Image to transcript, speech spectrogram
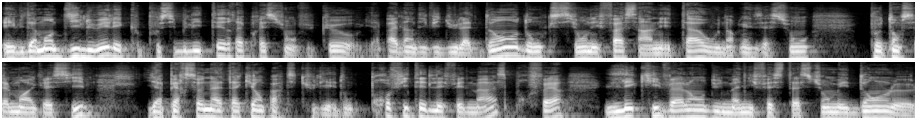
et évidemment diluer les possibilités de répression, vu qu'il n'y a pas d'individu là-dedans. Donc si on est face à un État ou une organisation potentiellement agressive, il n'y a personne à attaquer en particulier. Donc profiter de l'effet de masse pour faire l'équivalent d'une manifestation, mais dans, le,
